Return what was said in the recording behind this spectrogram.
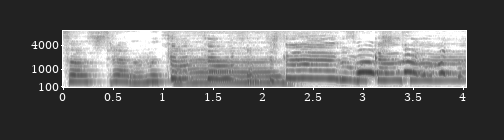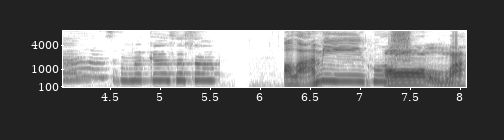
Só se estraga uma casa. só, só se estraga uma casa. Uma casa só. Olá, amigos! Olá!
